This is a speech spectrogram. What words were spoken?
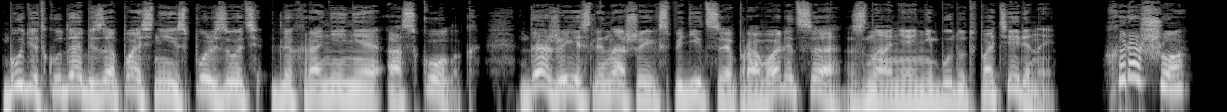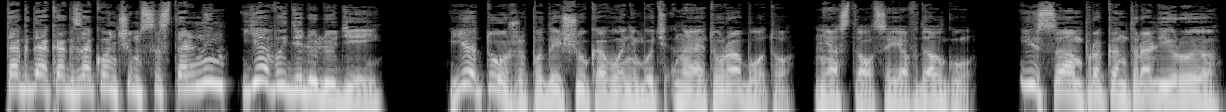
Будет куда безопаснее использовать для хранения осколок. Даже если наша экспедиция провалится, знания не будут потеряны. Хорошо, Тогда как закончим с остальным, я выделю людей. Я тоже подыщу кого-нибудь на эту работу, не остался я в долгу. И сам проконтролирую.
